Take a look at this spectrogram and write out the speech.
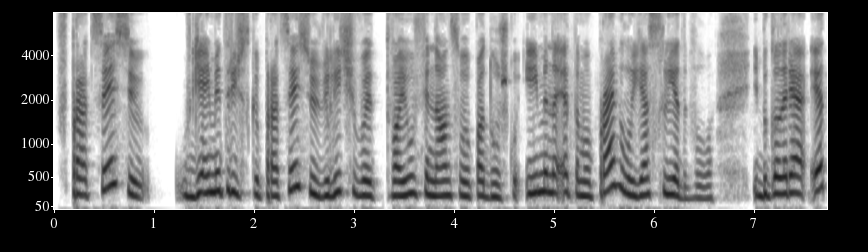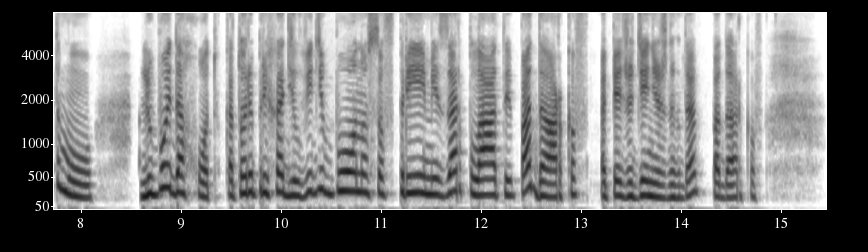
в процессе в геометрической процессе увеличивает твою финансовую подушку. И именно этому правилу я следовала. И благодаря этому любой доход, который приходил в виде бонусов, премий, зарплаты, подарков, опять же, денежных да, подарков,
